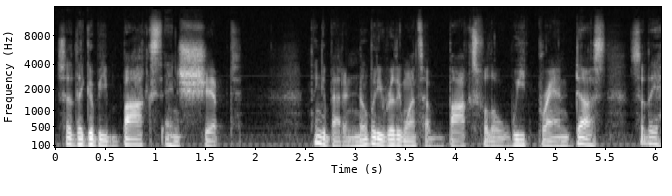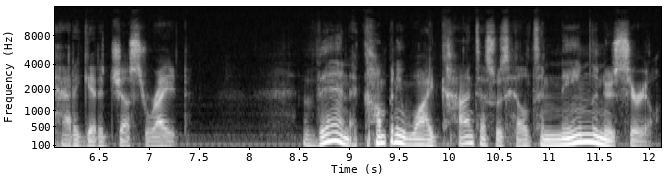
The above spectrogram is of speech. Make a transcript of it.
so they could be boxed and shipped. Think about it, nobody really wants a box full of wheat bran dust, so they had to get it just right. Then a company wide contest was held to name the new cereal.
